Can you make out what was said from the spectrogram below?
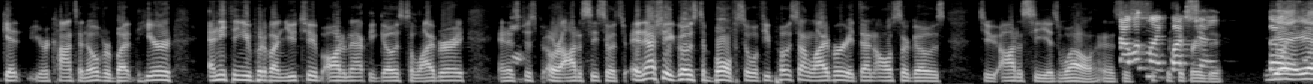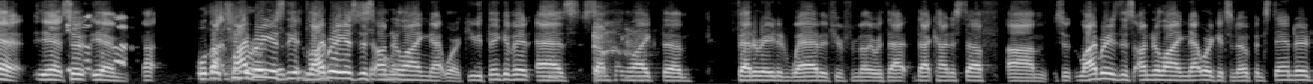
get your content over. But here, anything you put up on YouTube automatically goes to LBRY, and it's just or Odysee. So it's it actually it goes to both. So if you post on LBRY, it then also goes to Odysee as well. And it's That just was my super, super question. easy. Yeah, yeah, yeah. So yeah. Uh, Well, the LBRY are- is the the two are LBRY is this similar. underlying network. You could think of it as something like the federated web, if you're familiar with that that kind of stuff. Um, so LBRY is this underlying network. It's an open standard.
